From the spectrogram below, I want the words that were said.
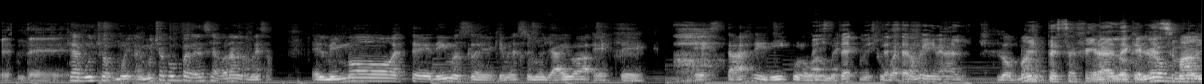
Es Este, que hay, mucho, muy- hay mucha competencia ahora en la mesa. El mismo este, Demon Slayer que mencionó ya iba, este, está ridículo. ¿Viste, viste ese final? Los mangas, ¿Viste ese final de que que los mangas,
